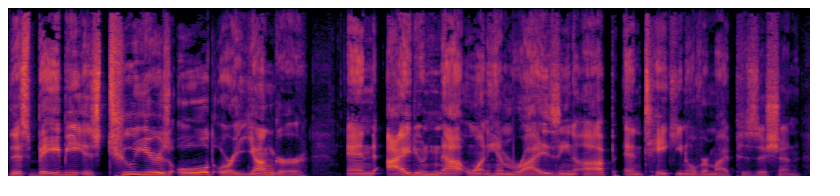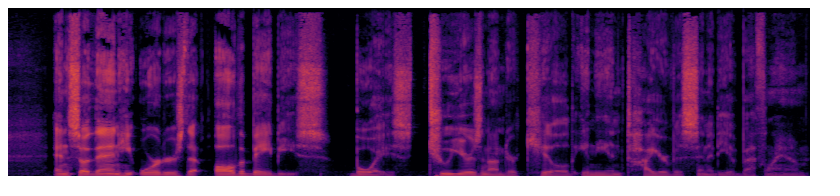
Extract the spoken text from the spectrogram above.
This baby is two years old or younger, and I do not want him rising up and taking over my position. And so then he orders that all the babies, boys, two years and under, killed in the entire vicinity of Bethlehem.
